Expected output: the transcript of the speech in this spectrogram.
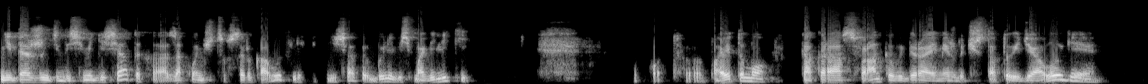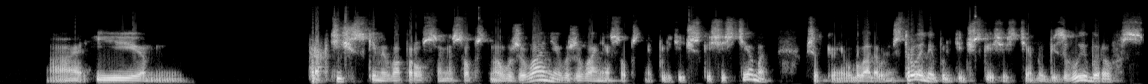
не дожить до 70-х, а закончиться в 40-х или в 50-х были весьма велики. Вот. Поэтому как раз Франко, выбирая между чистотой идеологии а, и практическими вопросами собственного выживания, выживания собственной политической системы, все-таки у него была довольно стройная политическая система, без выборов, с,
